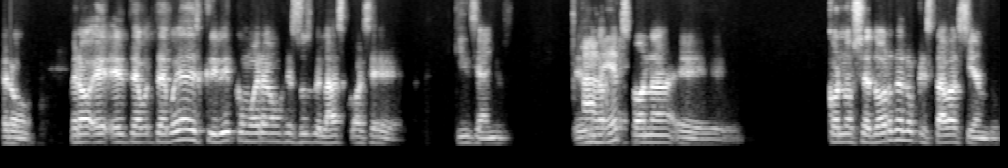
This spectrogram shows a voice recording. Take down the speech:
Pero, pero eh, te, voy a describir cómo era un Jesús Velasco hace 15 años. Es una persona conocedor de lo que estaba haciendo,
